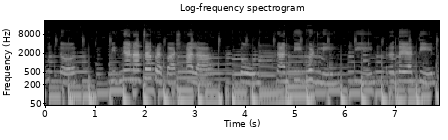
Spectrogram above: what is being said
उत्तर विज्ञानाचा प्रकाश आला. दोन क्रांती घडली. तीन हृदयातील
